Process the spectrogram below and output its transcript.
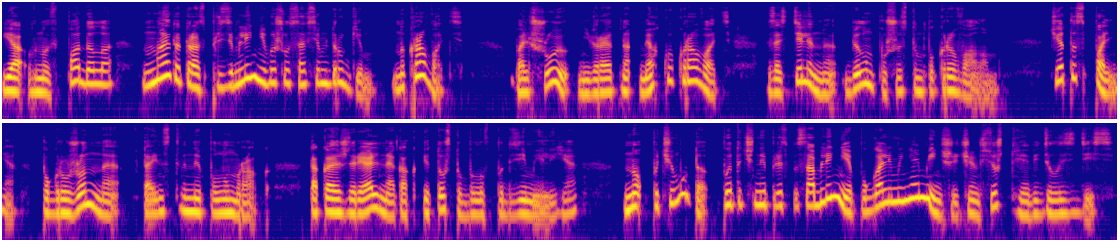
Я вновь падала, на этот раз приземление вышло совсем другим. На кровать. Большую, невероятно мягкую кровать, застеленную белым пушистым покрывалом. Чья-то спальня, погруженная в таинственный полумрак. Такая же реальная, как и то, что было в подземелье. Но почему-то пыточные приспособления пугали меня меньше, чем все, что я видела здесь.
